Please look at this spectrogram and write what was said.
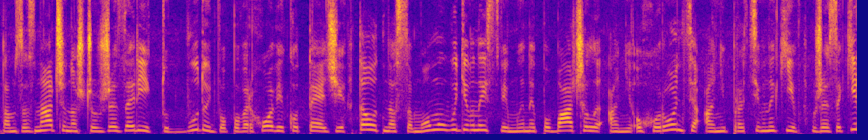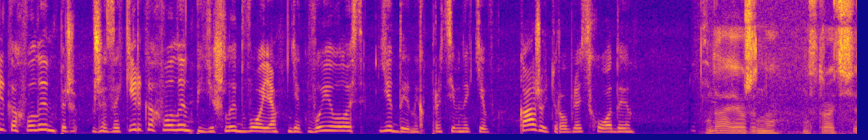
Там зазначено, що вже за рік тут будуть двоповерхові котеджі. Та от на самому будівництві ми не побачили ані охоронця, ані працівників. Вже за кілька хвилин вже за кілька хвилин підійшли двоє. Як виявилось, єдиних працівників. кажуть, роблять сходи. Да, я вже на, на стройці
